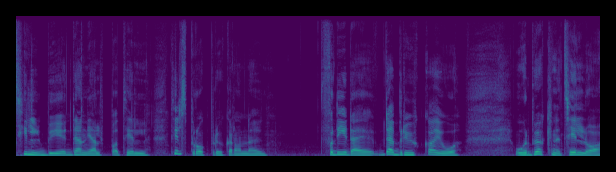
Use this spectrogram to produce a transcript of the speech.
tilby den hjelpa til, til språkbrukerne fordi de, de, bruker jo ordbøkene til å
